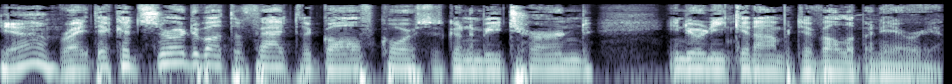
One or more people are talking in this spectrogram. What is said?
Yeah. Right? They're concerned about the fact that the golf course is going to be turned into an economic development area,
